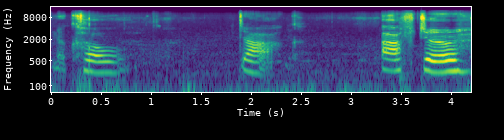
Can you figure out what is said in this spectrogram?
in a cold, dark afternoon.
